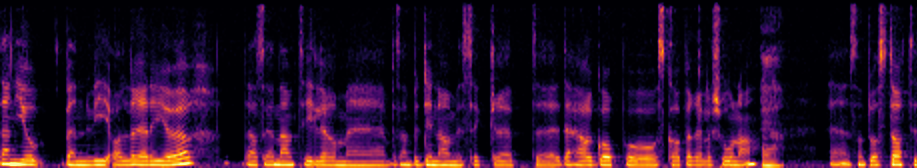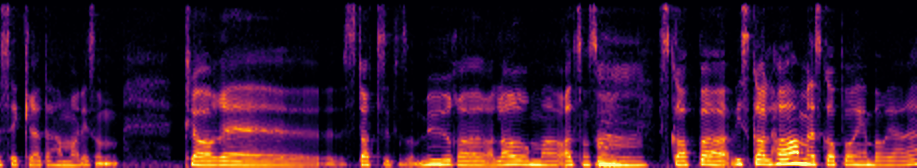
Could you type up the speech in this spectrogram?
den jobben vi allerede gjør, det som jeg har nevnt tidligere med f.eks. dynamisk sikkerhet, eh, det her går på å skape relasjoner. Ja. Eh, sånn at du har statisk sikkerhet, det her med å liksom klare statiske liksom, murer, alarmer, alt sånt som skaper Vi skal ha, men det skaper også en barriere.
